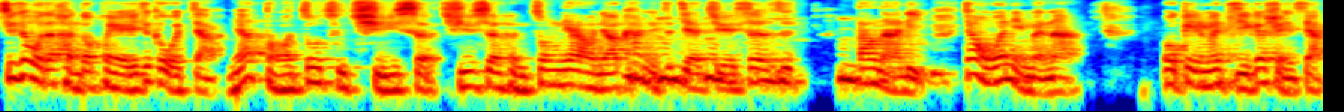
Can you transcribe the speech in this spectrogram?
其实我的很多朋友一直跟我讲，你要懂得做出取舍，取舍很重要。你要看你自己的角色是到哪里。这样我问你们呐，我给你们几个选项，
